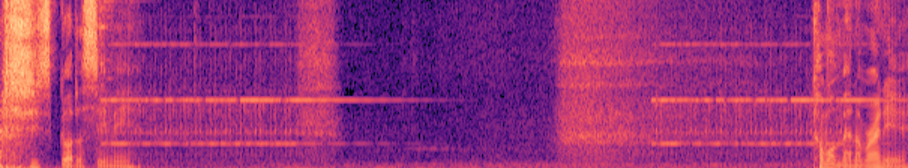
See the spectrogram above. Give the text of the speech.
She's gotta see me. Come on, man, I'm right here.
